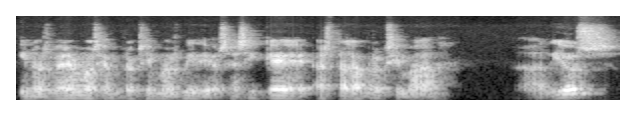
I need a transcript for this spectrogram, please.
Y nos veremos en próximos vídeos. Así que hasta la próxima. Adiós.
